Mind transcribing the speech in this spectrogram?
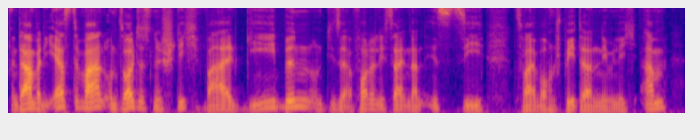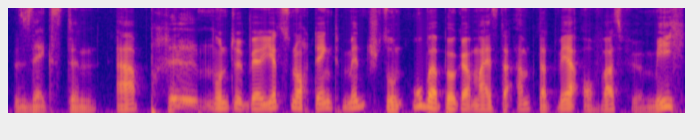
da haben wir die erste Wahl und sollte es eine Stichwahl geben und diese erforderlich sein, dann ist sie zwei Wochen später, nämlich am 6. April. Und wer jetzt noch denkt, Mensch, so ein Oberbürgermeisteramt, das wäre auch was für mich,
